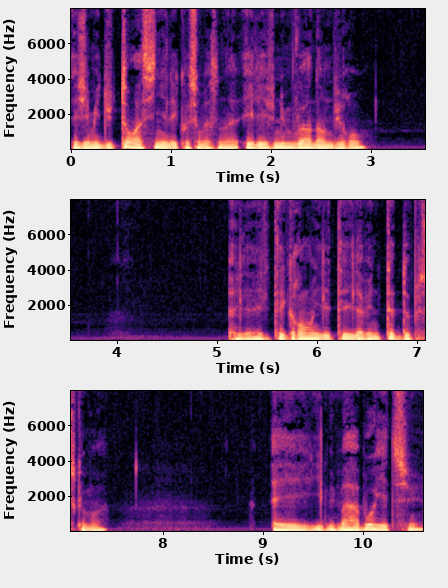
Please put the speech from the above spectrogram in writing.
Et j'ai mis du temps à signer les cautions personnelles. Et il est venu me voir dans le bureau. Il, il était grand, il était, il avait une tête de plus que moi. Et il m'a aboyé dessus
